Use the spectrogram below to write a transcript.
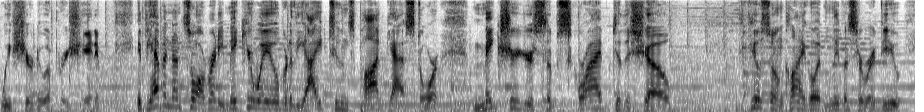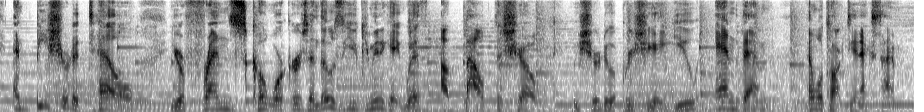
We sure do appreciate it. If you haven't done so already, make your way over to the iTunes podcast store. Make sure you're subscribed to the show. If you feel so inclined, go ahead and leave us a review and be sure to tell your friends, coworkers, and those that you communicate with about the show. We sure do appreciate you and them, and we'll talk to you next time.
